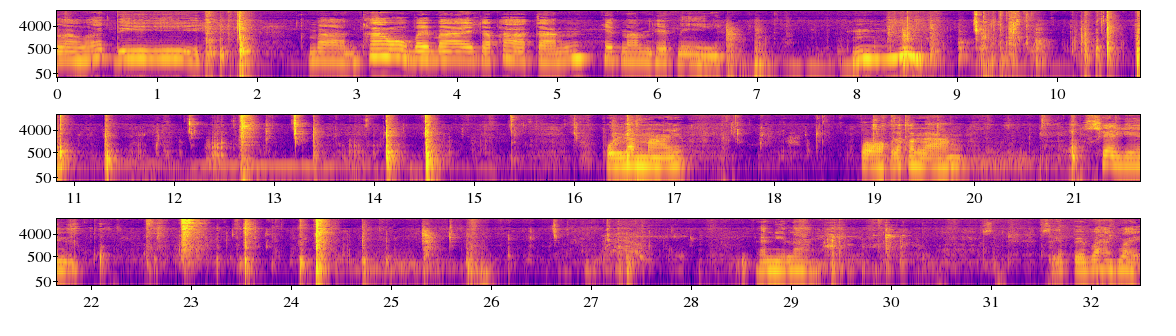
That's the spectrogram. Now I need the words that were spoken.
สวัสดีบ้านเฮาบายบายกับพากันเฮ็ดนั่นเฮ็ดนี่ผลไม้ ปอกแล้วก็ล้าง แช่เย็น อันนี้ล่าง ว่างไว้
